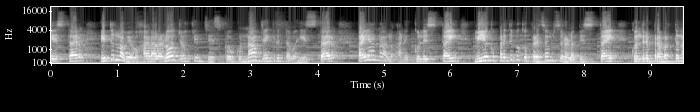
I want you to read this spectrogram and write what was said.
చేస్తారు. ఇతరుల వ్యవహారాలలో జోక్యం చేసుకోకుండా జాగ్రత్త వహిస్తారు. ప్రయాణాలు అనుకూలిస్తాయి. మీ యొక్క ప్రతిభకు ప్రశంస ప్రశంసలు లభిస్తాయి. కొందరి ప్రవర్తన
